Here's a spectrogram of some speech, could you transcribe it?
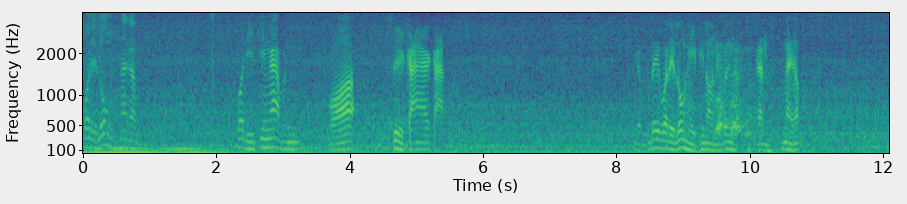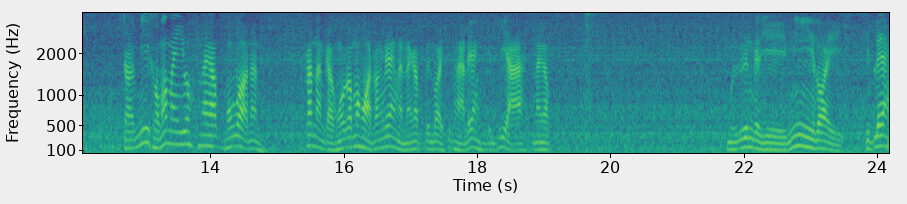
พอด้ลงนะครับพอดีทีมงานเพิ่นขอสื่อกลางอากาศ เดี๋ยวเลยว่าได้ลงให้พี่น้องได้เบิ่งกันนะครับก็มีเขามาใหม่อยู่นะครับหกล้อนั่นขั้นนั้นกับหัวก็มาหอดวางแรงนั่นนะครับ เป็นรอยสิบหาแรงเป็นที่อานะครับ มืออื่นก็ดีมีรอยสิบแรง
